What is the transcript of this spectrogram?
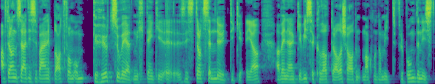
auf der anderen Seite ist es eine Plattform, um gehört zu werden. Ich denke, äh, es ist trotzdem nötig, ja. Aber wenn ein gewisser kollateraler Schaden manchmal damit verbunden ist.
